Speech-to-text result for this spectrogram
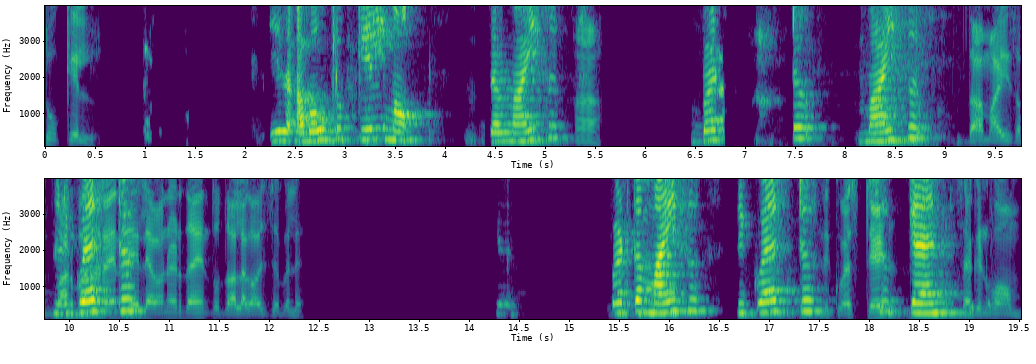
to kill is about to kill mo- the mice, हाँ but mice द माइस अब बार बार Request- रहने लेवन एट द तो द लगाओ इससे पहले but the mice request requested can second form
